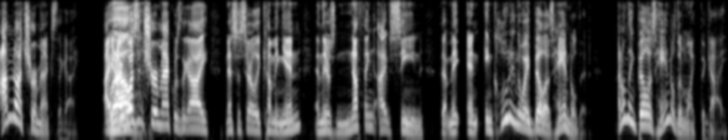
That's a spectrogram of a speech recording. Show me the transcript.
I'm not sure Mac's the guy. I, I wasn't sure Mac was the guy necessarily coming in, and there's nothing I've seen that make and including the way Bill has handled it. I don't think Bill has handled him like the guy.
